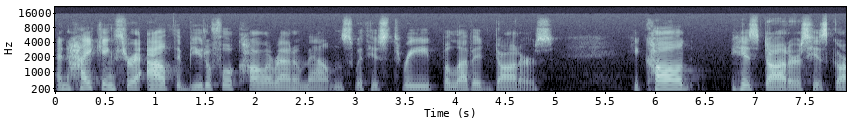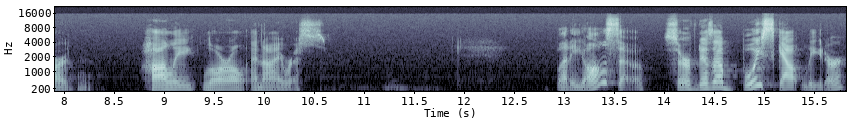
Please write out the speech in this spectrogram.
and hiking throughout the beautiful Colorado mountains with his three beloved daughters. He called his daughters his garden Holly, Laurel, and Iris. But he also served as a Boy Scout leader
